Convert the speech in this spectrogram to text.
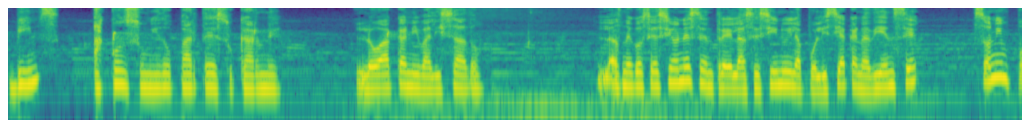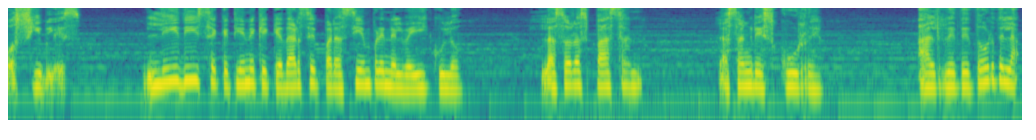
Vince ha consumido parte de su carne. Lo ha canibalizado. Las negociaciones entre el asesino y la policía canadiense son imposibles. Lee dice que tiene que quedarse para siempre en el vehículo. Las horas pasan la sangre escurre. Alrededor de la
